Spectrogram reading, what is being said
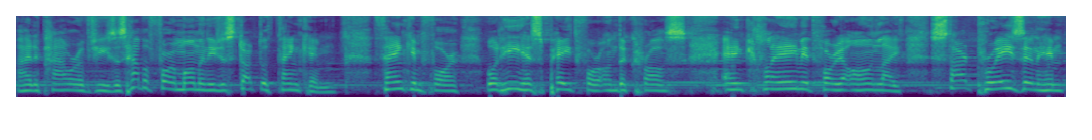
by the power of Jesus. How about for a moment you just start to thank Him? Thank Him for what He has paid for on the cross and claim it for your own life. Start praising Him.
